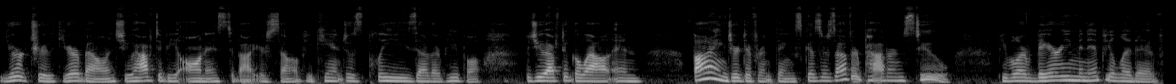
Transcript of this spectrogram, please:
your truth, your balance. You have to be honest about yourself. You can't just please other people, but you have to go out and find your different things because there's other patterns too. People are very manipulative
